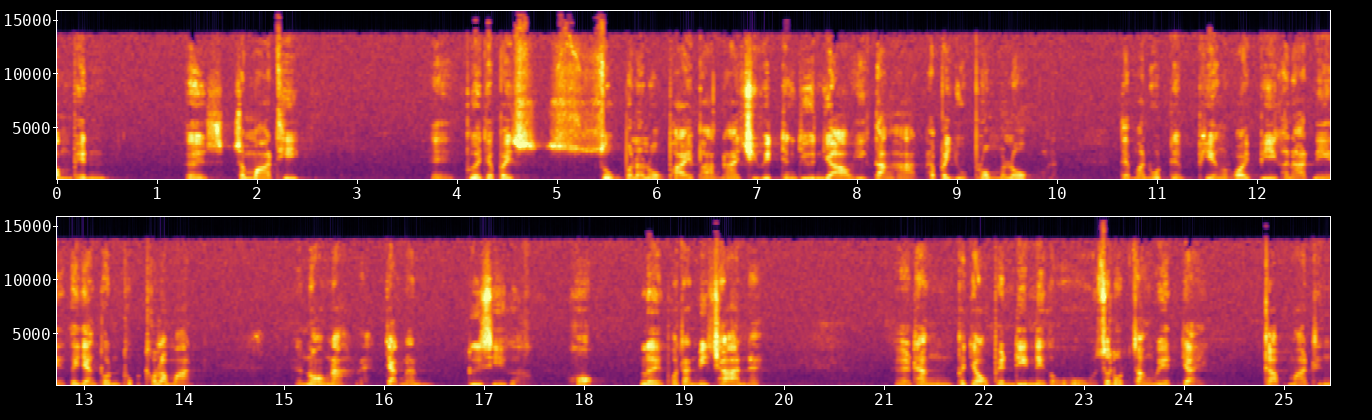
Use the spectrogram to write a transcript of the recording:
บำเพ็ญสมาธิเพื่อจะไป สู่ปรโลกภายภาคหน้าชีวิตยังยืนยาวอีกต่างหากถ้าไปอยู่พรหมโลก แต่มนุษย์เนี่ยเพียงร้อยปีขนาดนี้ก็ยังทนทุกข์ทรมาน น้องนะ จากนั้นฤาษีก็เหาะเลยเพราะท่านมีฌานนะทางพระเจ้าแผ่นดินเนี่ยก็โอ้สลดสังเวชใหญ่กลับมาถึง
